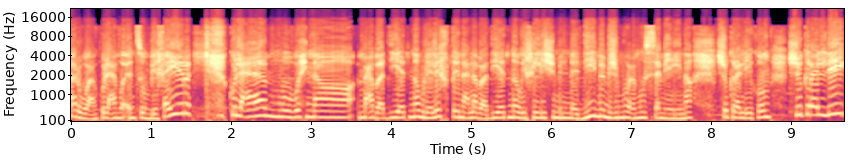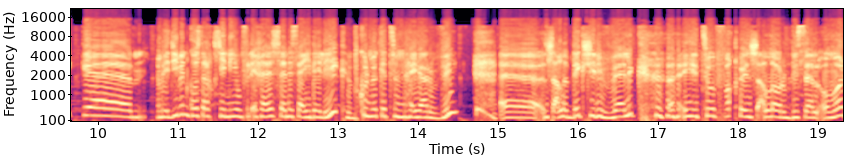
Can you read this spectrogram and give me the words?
أروع. كل عام وأنتم بخير. كل عام وإحنا مع بعضياتنا ولا خطينا على بعضياتنا ويخلي شملنا ديما مجموع مستمعينا. شكرا لكم. شكرا لك مهدي بن كوس رافقتيني اليوم في الإخراج. سنة سعيدة ليك بكل ما كتمنى يا ربي. إن شاء الله بداك الشيء اللي في بالك. يتوفق ان شاء الله وربي يسهل الأمور.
